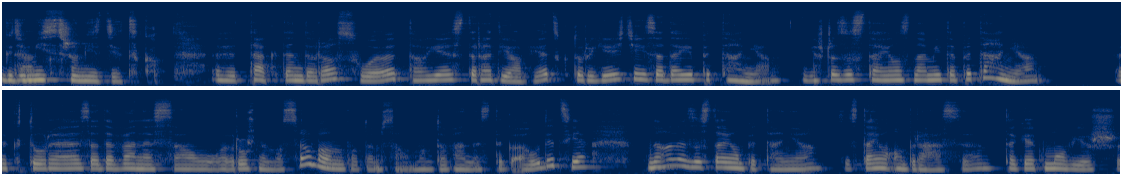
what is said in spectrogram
gdzie tak. mistrzem jest dziecko. Y, tak, ten dorosły to jest radiowiec, który jeździ i zadaje pytania. Jeszcze zostają z nami te pytania, które zadawane są różnym osobom, potem są montowane z tego audycje, no ale zostają pytania, zostają obrazy. Tak jak mówisz,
